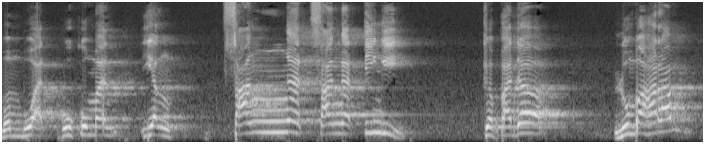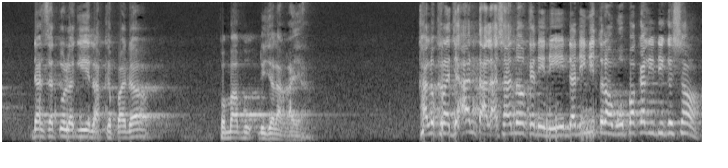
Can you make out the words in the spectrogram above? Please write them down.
membuat hukuman yang sangat-sangat tinggi kepada lumba haram dan satu lagi ialah kepada pemabuk di jalan raya. Kalau kerajaan tak laksanakan ini dan ini telah beberapa kali digesa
